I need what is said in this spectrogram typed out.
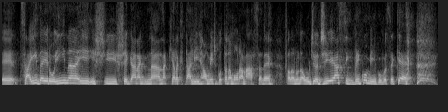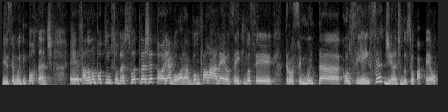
é, sair da heroína e, e, e chegar na, na, naquela que está ali realmente botando a mão na massa, né? Falando, não, o dia a dia é assim, vem comigo, você quer? Isso é muito importante. É, falando um pouquinho sobre a sua trajetória agora, vamos falar, né? Eu sei que você trouxe muita consciência diante do seu papel,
